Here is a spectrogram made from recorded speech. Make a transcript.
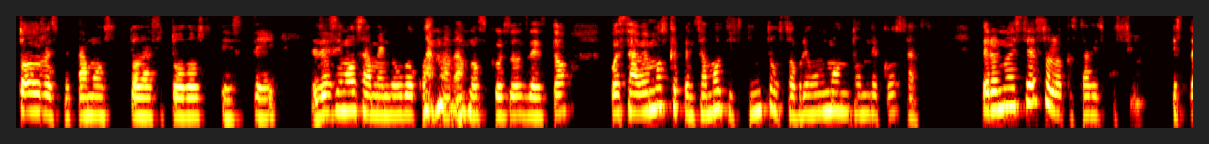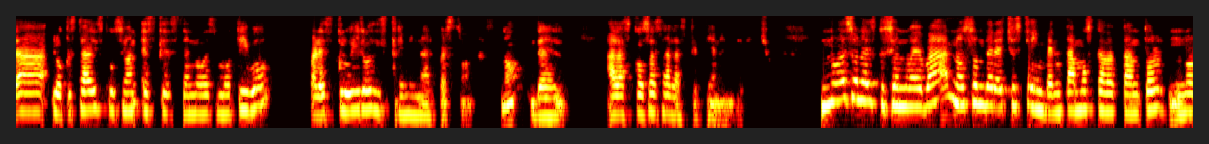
todos respetamos, todas y todos, este, les decimos a menudo cuando damos cursos de esto, pues sabemos que pensamos distinto sobre un montón de cosas, pero no es eso lo que está a discusión. Está, lo que está a discusión es que este no es motivo para excluir o discriminar personas, ¿no? De, a las cosas a las que tienen derecho. No es una discusión nueva, no son derechos que inventamos cada tanto, no,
